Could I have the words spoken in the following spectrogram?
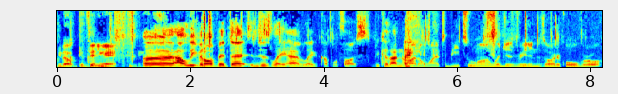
you know, continue, Ant. Uh, I'll leave it off at that and just like have like a couple thoughts because I know I don't want it to be too long. We're just reading this article overall.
